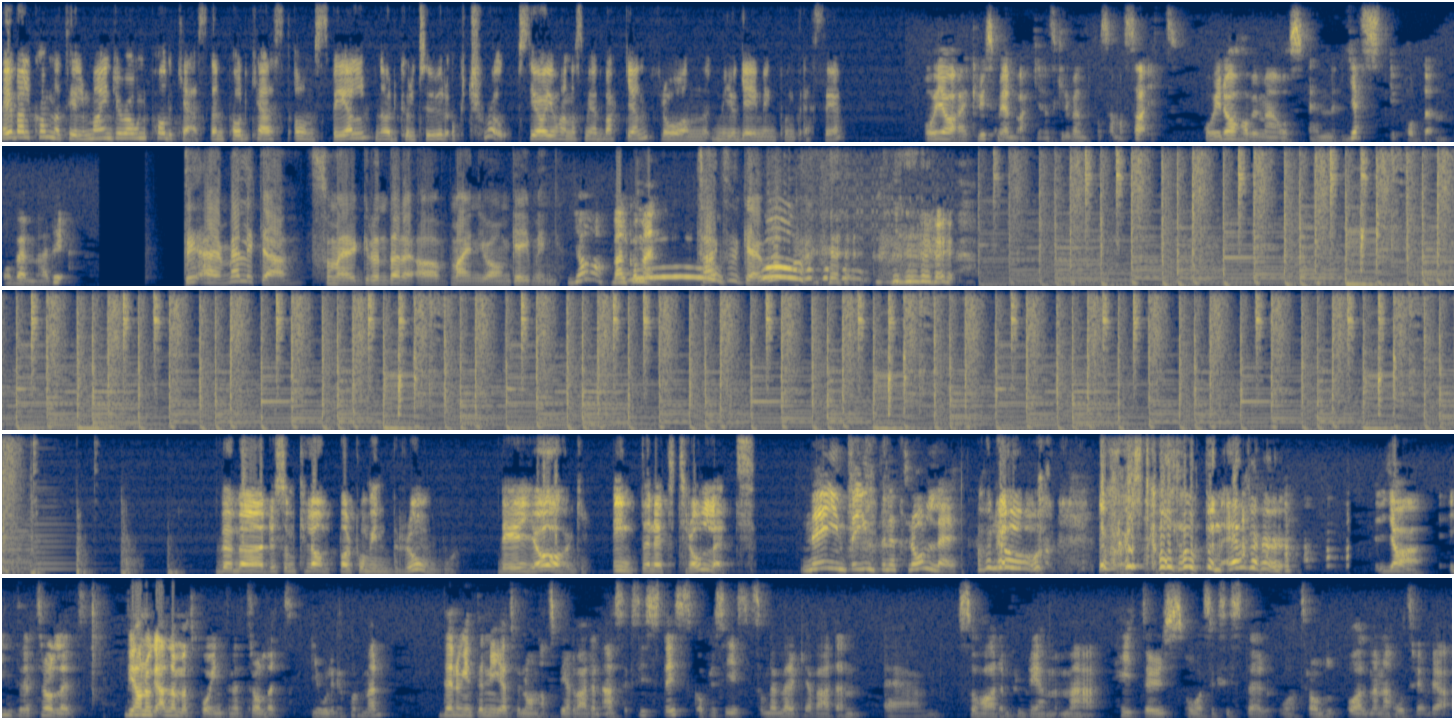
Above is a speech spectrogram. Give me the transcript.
Hej och välkomna till Mind Your Own Podcast, en podcast om spel, nördkultur och tropes. Jag är Johanna Smedbacken från myogaming.se. Och jag är Chris Medbacken, skribent på samma sajt. Och idag har vi med oss en gäst i podden. Och vem är det? Det är Melika som är grundare av Mind Your Own Gaming. Ja, välkommen! Tack så mycket! Vem är det som klampar på min bro? Det är jag, internettrollet. Nej, inte internettrollet! Oh no! The worst cold open ever! Ja, internettrollet. Vi har nog alla mött på internettrollet i olika former. Det är nog inte en nyhet för någon att spelvärlden är sexistisk och precis som den verkliga världen eh, så har den problem med haters och sexister och troll och allmänna otrevliga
